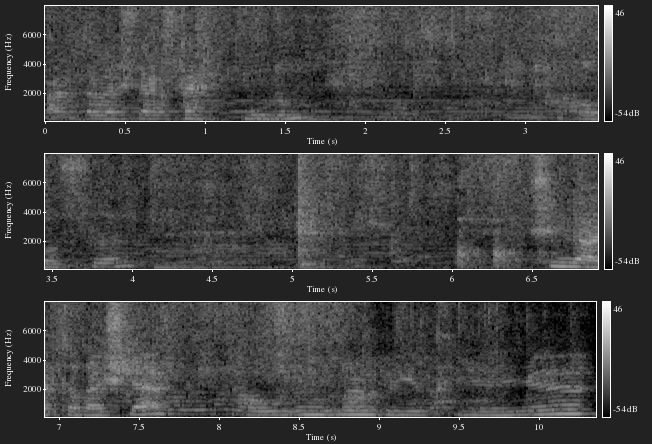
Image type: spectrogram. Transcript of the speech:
Arkadaşlar heh, buldum. Su kovası. Şimdi arkadaşlar havuzumuzun büyüklüğünü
